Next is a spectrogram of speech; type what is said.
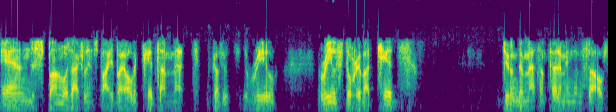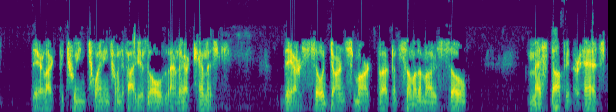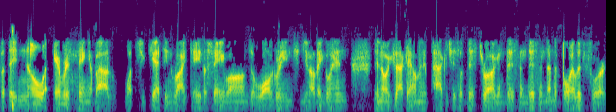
and Spun was actually inspired by all the kids I met because it's a real, real story about kids doing the methamphetamine themselves. They're like between 20 and 25 years old and they are chemists. They are so darn smart, but, but some of them are so messed up in their heads, but they know everything about what you get in Rite Aid or Sav-Ons or Walgreens. You know, they go in, they know exactly how many packages of this drug and this and this, and then they boil it for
